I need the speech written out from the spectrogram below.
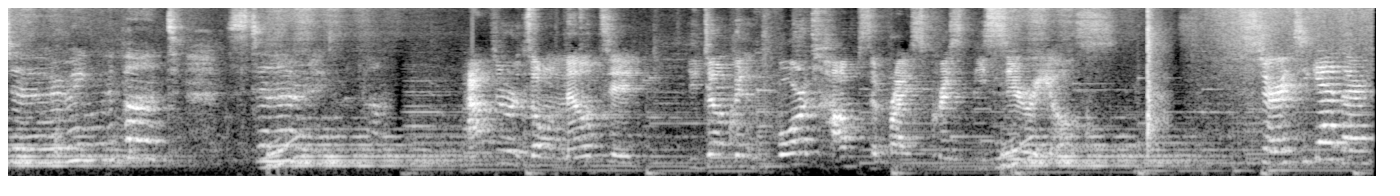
stirring the pot, stirring the pot. After it's all melted, you dump in four cups of Rice Krispie cereals. Stir it together.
